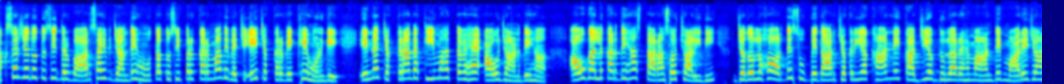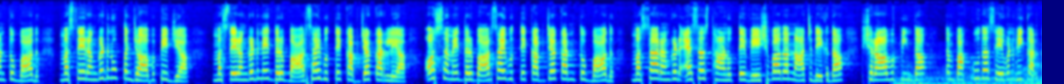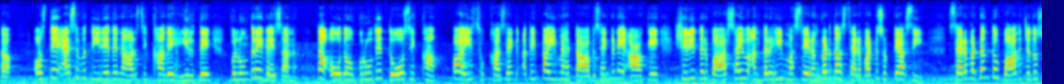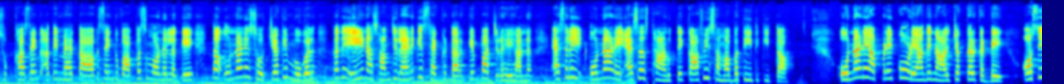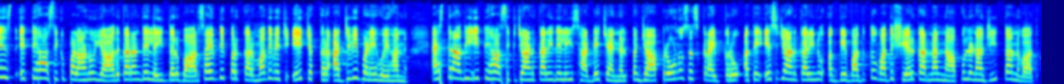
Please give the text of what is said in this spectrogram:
ਅਕਸਰ ਜਦੋਂ ਤੁਸੀਂ ਦਰਬਾਰ ਸਾਹਿਬ ਜਾਂਦੇ ਹੋ, ਤਾਂ ਤੁਸੀਂ ਪਰਿਕਰਮਾ ਦੇ ਵਿੱਚ ਇਹ ਚੱਕਰ ਵੇਖੇ ਹੋਣਗੇ। ਇਹਨਾਂ ਚੱਕਰਾਂ ਦਾ ਕੀ ਮਹੱਤਵ ਹੈ? ਆਓ ਜਾਣਦੇ ਹਾਂ। ਆਓ ਗੱਲ ਕਰਦੇ ਹਾਂ 1740 ਦੀ। ਜਦੋਂ ਲਾਹੌਰ ਦੇ ਸੂਬੇਦਾਰ ਜ਼ਕਰੀਆ ਖਾਨ ਨੇ ਕਾਜੀ ਅਬਦੁੱਲਾ ਰਹਿਮਾਨ ਦੇ ਮਾਰੇ ਜਾਣ ਤੋਂ ਬਾਅਦ ਮੱਸੇ ਰੰਗੜ ਨੂੰ ਪੰਜਾਬ ਭੇਜਿਆ। ਮੱਸੇ ਰੰਗੜ ਨੇ ਦਰਬਾਰ ਸਾਹਿਬ ਉੱਤੇ ਕਬਜ਼ਾ ਕਰ ਲਿਆ। ਉਸ ਸਮੇਂ ਦਰਬਾਰ ਸਾਹਿਬ ਉੱਤੇ ਕਬਜ਼ਾ ਕਰਨ ਤੋਂ ਬਾਅਦ ਮੱਸਾ ਰੰਗੜ ਐਸਾ ਸਥਾਨ ਉੱਤੇ ਵੇਸ਼ਵਾ ਦਾ ਨਾਚ ਦੇਖਦਾ, ਸ਼ਰਾਬ ਪੀਂਦਾ ਤੰਬਾਕੂ ਦਾ ਸੇਵਨ ਵੀ ਕਰਦਾ। ਉਸ ਦੇ ਇਸ ਵਤੀਰੇ ਦੇ ਨਾਲ ਸਿੱਖਾਂ ਦੇ ਹਿਰਦੇ ਵਲੂੰਦਰੇ ਗਏ ਸਨ। ਤਾਂ ਉਦੋਂ ਗੁਰੂ ਦੇ ਦੋ ਸਿੱਖਾਂ, ਭਾਈ ਸੁੱਖਾ ਸਿੰਘ ਅਤੇ ਭਾਈ ਮਹਿਤਾਬ ਸਿੰਘ ਨੇ ਆ ਕੇ ਸ੍ਰੀ ਦਰਬਾਰ ਸਾਹਿਬ ਅੰਦਰ ਹੀ ਮੱਸੇ ਰੰਗੜ ਦਾ ਸਿਰ ਵੱਢ ਸੁੱਟਿਆ ਸੀ। ਸਿਰ ਵੱਢਣ ਤੋਂ ਬਾਅਦ ਜਦੋਂ ਸੁੱਖਾ ਸਿੰਘ ਅਤੇ ਮਹਿਤਾਬ ਸਿੰਘ ਵਾਪਸ ਮੁੜਨ ਲੱਗੇ ਤਾਂ ਉਹਨਾਂ ਨੇ ਸੋਚਿਆ ਕਿ ਮੁਗਲ ਕਦੇ ਇਹ ਨਾ ਸਮਝ ਲੈਣ ਕਿ ਸਿੱਖ ਡਰ ਕੇ ਭੱਜ ਰਹੇ ਹਨ। ਇਸ ਲਈ ਉਹਨਾਂ ਨੇ ਇਸ ਸਥਾਨ ਉੱਤੇ ਕਾਫੀ ਸਮਾਂ ਬਤੀਤ ਕੀਤਾ। ਉਹਨਾਂ ਨੇ ਆਪਣੇ ਘੋੜਿਆਂ ਦੇ ਨਾਲ ਚੱਕਰ ਕੱਢੇ। ਉਸੇ ਇਤਿਹਾਸਿਕ ਪਲਾਂ ਨੂੰ ਯਾਦ ਕਰਨ ਦੇ ਲਈ ਦਰਬਾਰ ਸਾਹਿਬ ਦੀ ਪਰਿਕਰਮਾ ਦੇ ਵਿੱਚ ਇਹ ਚੱਕਰ ਅੱਜ ਵੀ ਬਣੇ ਹੋਏ ਹਨ। ਇਸ ਤਰ੍ਹਾਂ ਦੀ ਇਤਿਹਾਸਿਕ ਜਾਣਕਾਰੀ ਦੇ ਲਈ ਸਾਡੇ ਚੈਨਲ ਪੰਜਾਬ ਪ੍ਰੋ ਨੂੰ ਸਬਸਕ੍ਰਾਈਬ ਕਰੋ ਅਤੇ ਇਸ ਜਾਣਕਾਰੀ ਨੂੰ ਅੱਗੇ ਵੱਧ ਤੋਂ ਵੱਧ ਸ਼ੇਅਰ ਕਰਨਾ ਨਾ ਭੁੱਲਣਾ ਜੀ। ਧੰਨਵਾਦ।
